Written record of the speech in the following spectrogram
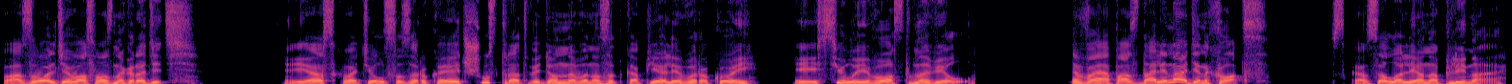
«Позвольте вас вознаградить!» Я схватился за рукоять шустро отведенного назад копья левой рукой и силой его остановил. «Вы опоздали на один ход!» — сказала Лена Плина.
